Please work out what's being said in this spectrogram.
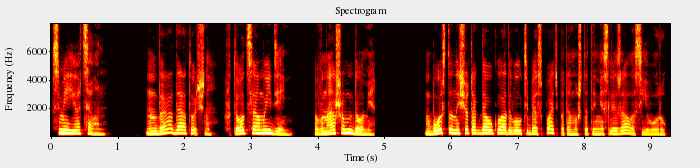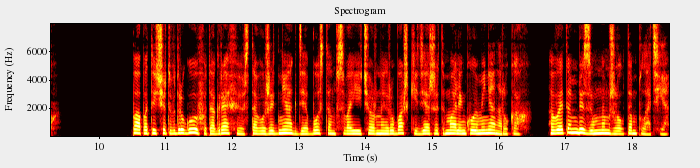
Смеется он. Да, да, точно. В тот самый день. В нашем доме. Бостон еще тогда укладывал тебя спать, потому что ты не слезала с его рук. Папа тычет в другую фотографию с того же дня, где Бостон в своей черной рубашке держит маленькую меня на руках, в этом безумном желтом платье.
